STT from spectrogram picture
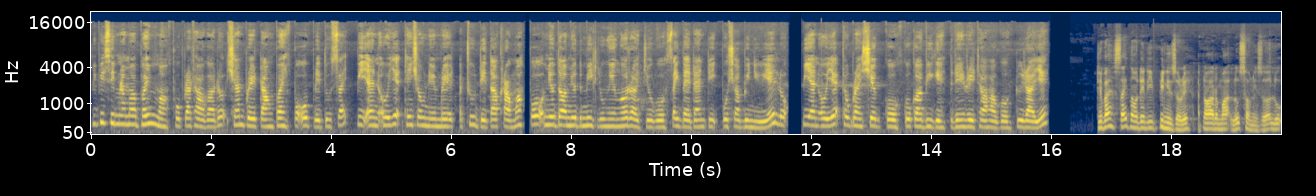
BBC မြန်မာဘိုင်းမှာဖိုပရထာကတော့ရှမ်ဘရီတောင်ဘိုင်းပိုအိုပလီတူဆိုင် PNO ရဲ့ထိန်ရှုံနေမရအထုဒေတာခရောက်မှာပိုအမျိုးသားအမျိုးသမီးလူငယ်ငေါ်ရဂျိုကိုစိတ်တဲ့တန်းတိပိုရှာပီနီရဲ့လို့ PNO ရဲ့ထုတ်ပြန်ရှစ်ကိုကိုကဘီကတရင်ရီထားဟောက်ကိုတွေ့ရရဲ့ဒီပိုင်းစိုက်တောင်တင်ဒီပြင်းနေဆိုရအတော်အဓမ္မလှုပ်ဆောင်နေဆိုလို့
